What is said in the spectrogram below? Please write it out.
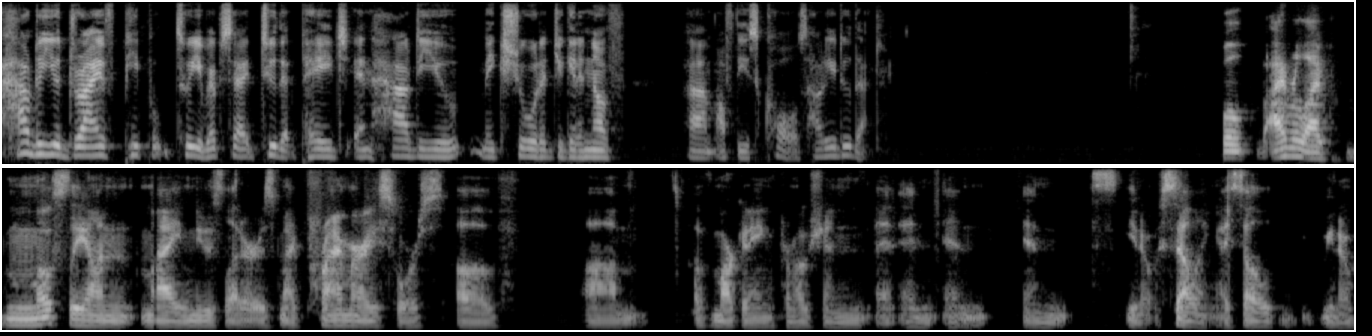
how do you drive people to your website to that page and how do you make sure that you get enough um, of these calls how do you do that well, I rely mostly on my newsletter as my primary source of um, of marketing, promotion, and, and and and you know selling. I sell you know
